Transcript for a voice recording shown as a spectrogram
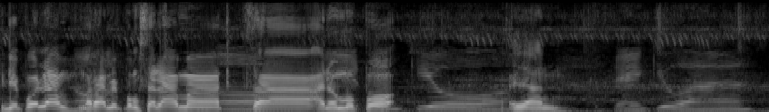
Sige po lang, marami pong salamat sa ano mo po. Thank you. Ayan. Thank you ah.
